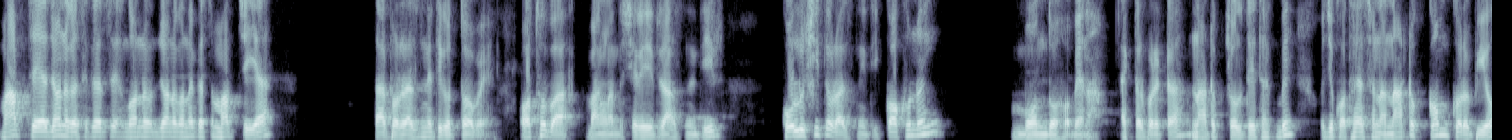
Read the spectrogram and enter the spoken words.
মাপ চাইয়া জনগণের কাছে জনগণের কাছে মাপ চাইয়া তারপর রাজনীতি করতে হবে। অথবা বাংলাদেশের এই রাজনীতির কলুষিত রাজনীতি কখনোই বন্ধ হবে না। একটার পর একটা নাটক চলতেই থাকবে। ওই যে কথায় আছে না, নাটক কম করো প্রিয়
